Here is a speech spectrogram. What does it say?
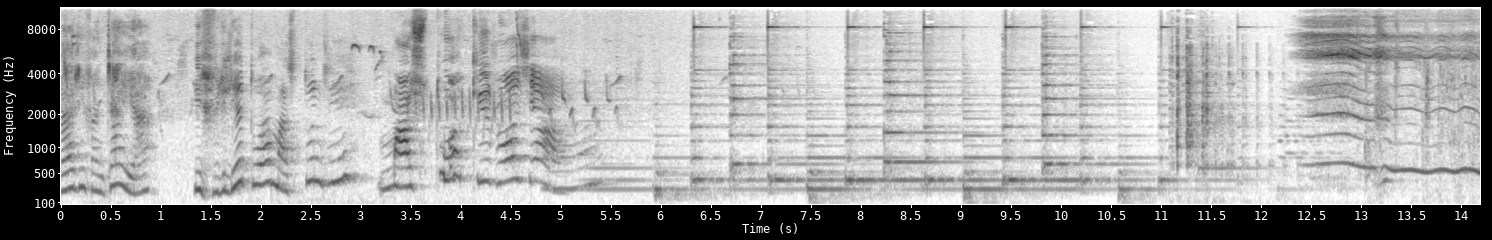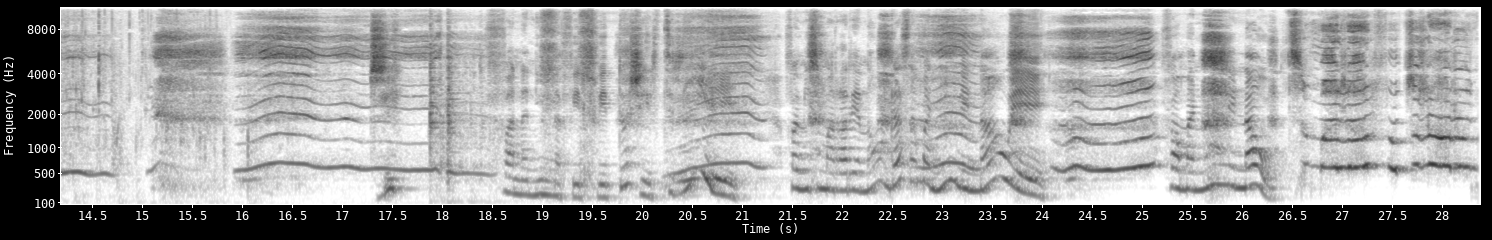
Rahariva indray a! I Juliette hoa mazotoa ndry! Mazotoa aky i Rozy a! Dry! Fa naninona vetivety teo Gertry e! Fa misy marary anao angaha sa maninona ianao e! Fa maninona ianao? Tsy marary fa tsy rariny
